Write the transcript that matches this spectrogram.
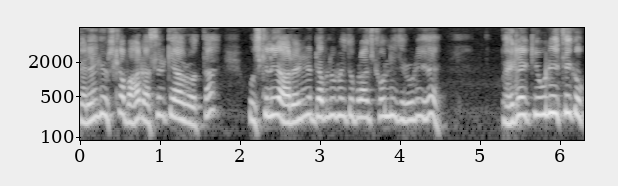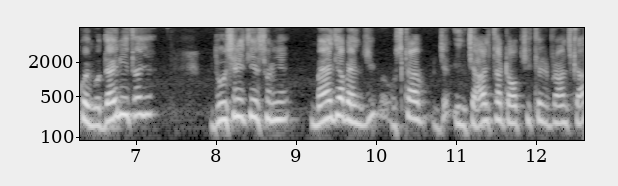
करेंगे उसका बाहर असर क्या होता है? उसके लिए आर एन डब्ल्यू में तो ब्रांच खोलनी ज़रूरी है। पहले क्यों नहीं थी, को कोई मुद्दा ही नहीं था ये। दूसरी चीज़ सुनिए, मैं जब एन उसका इंचार्ज था टॉप सीक्रेट ब्रांच का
